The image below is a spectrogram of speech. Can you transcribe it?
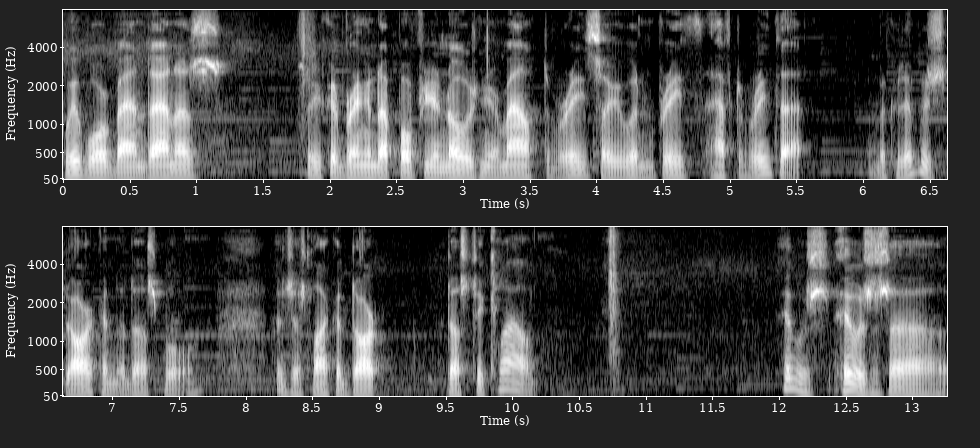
we wore bandanas so you could bring it up over your nose and your mouth to breathe so you wouldn't breathe, have to breathe that because it was dark in the dust bowl. It was just like a dark, dusty cloud. It was, it was uh,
